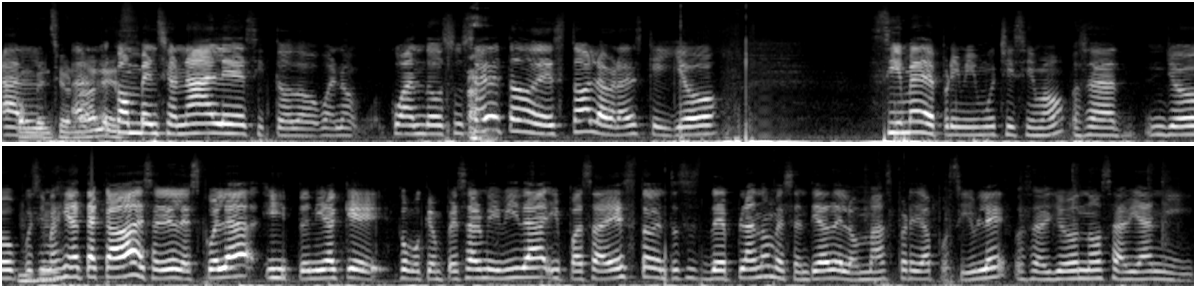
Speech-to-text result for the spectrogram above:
convencionales. convencionales y todo. Bueno, cuando sucede todo esto, la verdad es que yo sí me deprimí muchísimo. O sea, yo, pues imagínate, acaba de salir de la escuela y tenía que como que empezar mi vida y pasa esto. Entonces, de plano me sentía de lo más perdida posible. O sea, yo no sabía ni,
